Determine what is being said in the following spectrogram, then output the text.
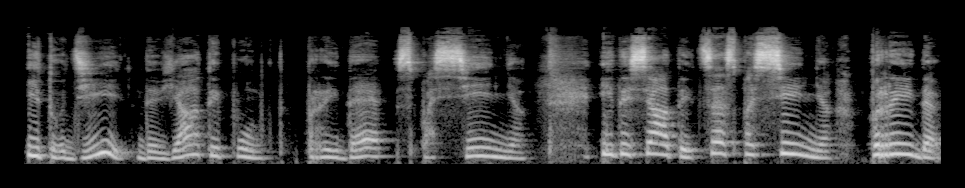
І тоді дев'ятий пункт. Прийде спасіння. І десятий це спасіння прийде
